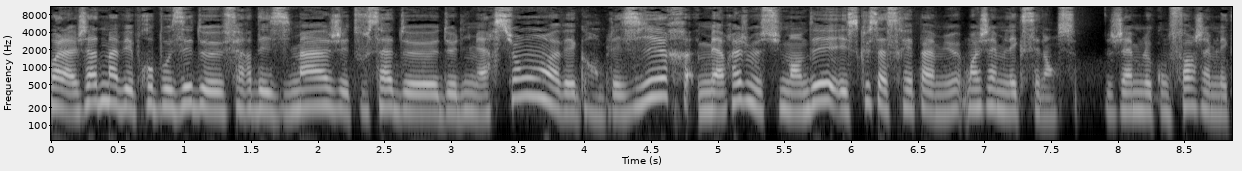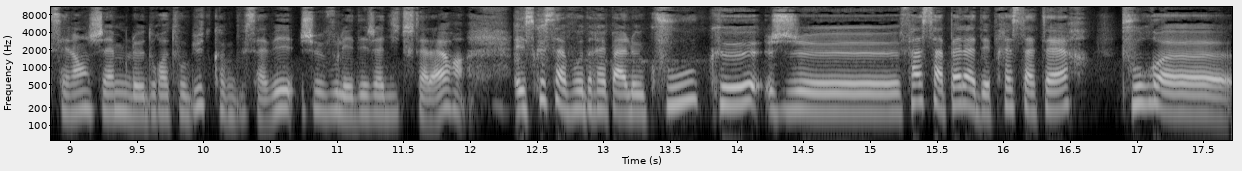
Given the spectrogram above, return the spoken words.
voilà, Jade m'avait proposé de faire des images et tout ça de, de l'immersion avec grand plaisir. Mais après, je me suis demandé, est-ce que ça serait pas mieux? Moi, j'aime l'excellence. J'aime le confort, j'aime l'excellence, j'aime le droit au but, comme vous savez, je vous l'ai déjà dit tout à l'heure. Est-ce que ça vaudrait pas le coup que je fasse appel à des prestataires pour euh,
